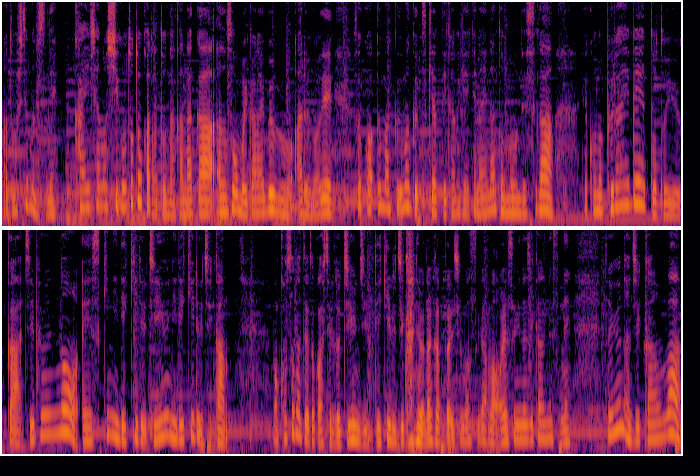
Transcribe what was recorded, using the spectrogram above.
まあ、どうしてもですね会社の仕事とかだとなかなかあのそうもいかない部分もあるのでそこはうまくうまく付き合っていかなきゃいけないなと思うんですがこのプライベートというか自分の好きにできる自由にできる時間まあ、子育てとかしてると自由にできる時間ではなかったりしますが、まあ、お休みの時間ですねというような時間は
